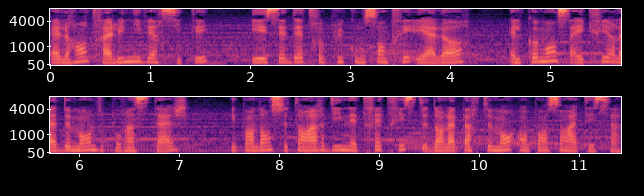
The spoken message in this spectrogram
Elle rentre à l'université, et essaie d'être plus concentrée et alors, elle commence à écrire la demande pour un stage, et pendant ce temps Hardin est très triste dans l'appartement en pensant à Tessa.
